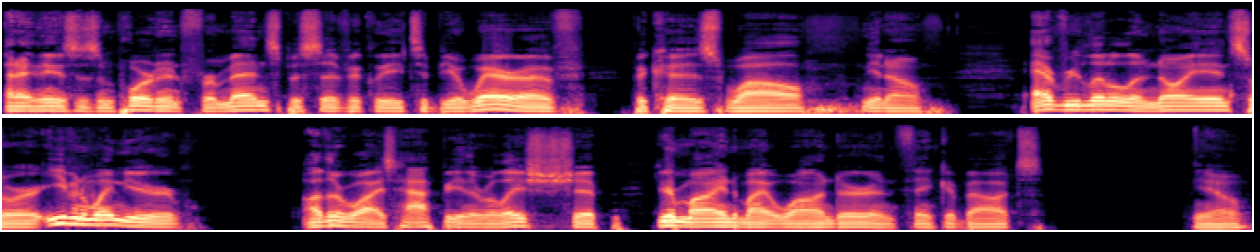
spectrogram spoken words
And I think this is important for men specifically to be aware of because while, you know, every little annoyance or even when you're otherwise happy in the relationship, your mind might wander and think about, you know,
